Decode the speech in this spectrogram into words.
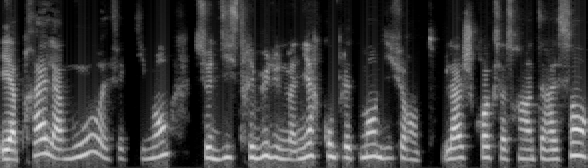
Et après, l'amour, effectivement, se distribue d'une manière complètement différente. Là, je crois que ça sera intéressant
